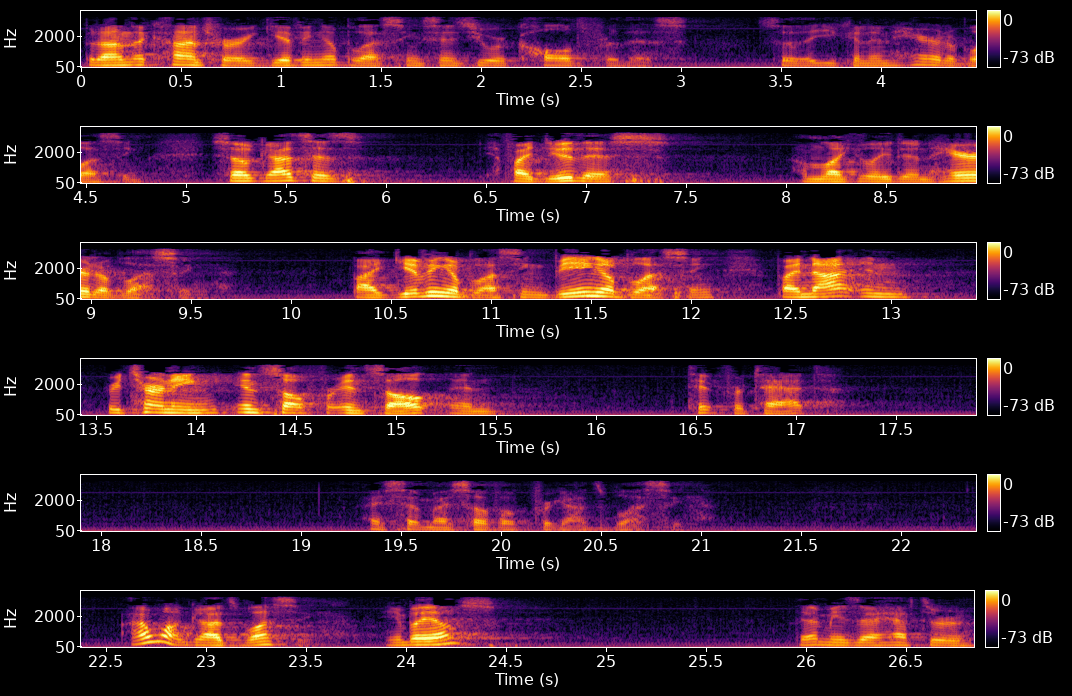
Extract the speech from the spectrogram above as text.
but on the contrary, giving a blessing since you were called for this, so that you can inherit a blessing. So God says, if I do this, I'm likely to inherit a blessing. By giving a blessing, being a blessing, by not in returning insult for insult and tit for tat I set myself up for God's blessing. I want God's blessing. Anybody else? That means I have to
